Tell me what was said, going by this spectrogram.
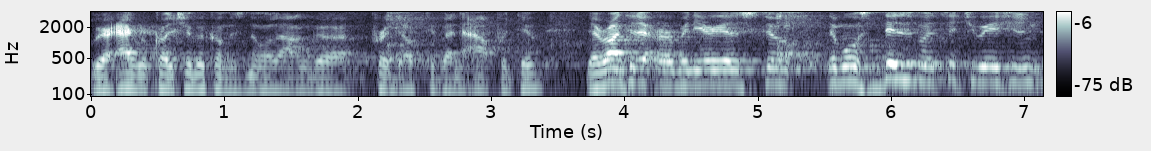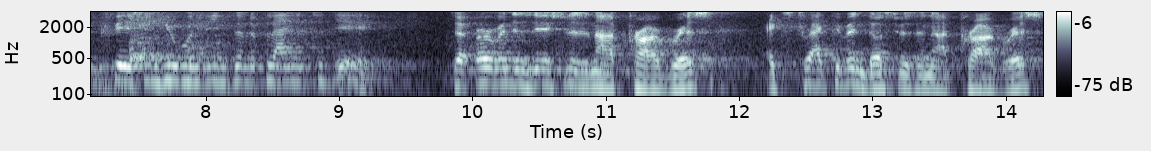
where agriculture becomes no longer productive and operative. They run to the urban areas to the most dismal situation facing human beings on the planet today. The urbanization is not progress. Extractive industries are not progress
